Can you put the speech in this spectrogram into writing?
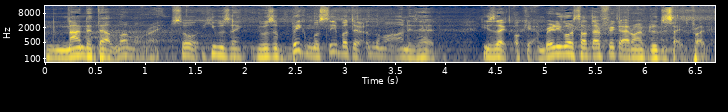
not at that level, right? So he was like, there was a big musibat on his head. He's like, okay, I'm ready to go to South Africa, I don't have to do the science project.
